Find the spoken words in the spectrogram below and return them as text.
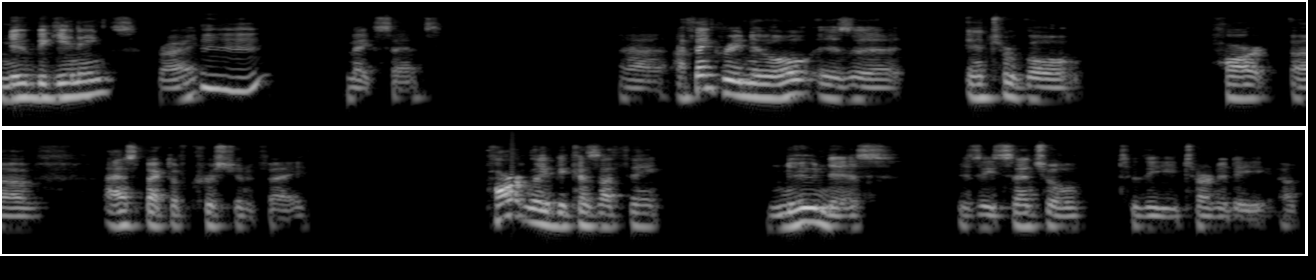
new beginnings, right? hmm Makes sense. Uh, I think renewal is a integral part of aspect of Christian faith. Partly because I think newness is essential to the eternity of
